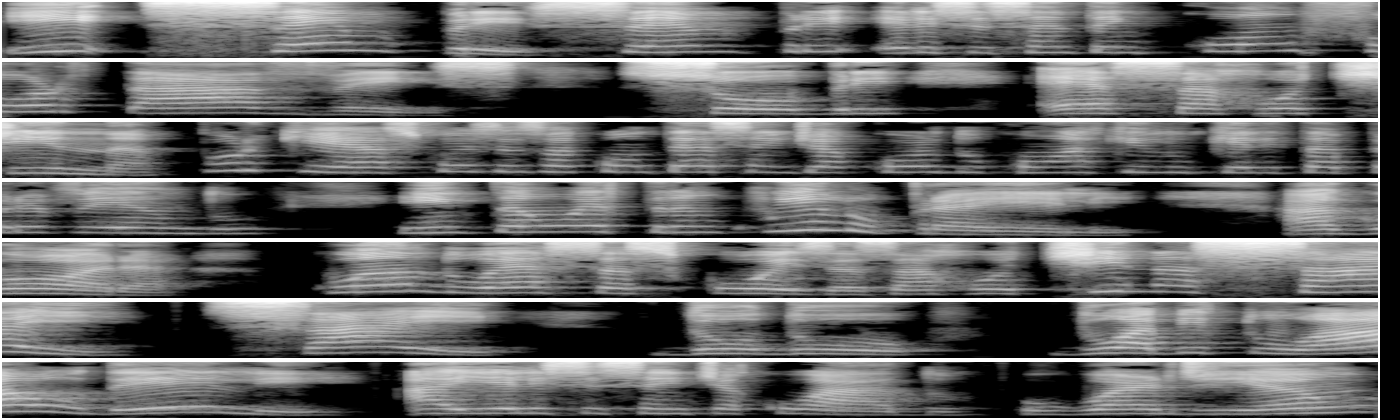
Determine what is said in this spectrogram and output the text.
E sempre, sempre eles se sentem confortáveis sobre essa rotina, porque as coisas acontecem de acordo com aquilo que ele está prevendo. Então é tranquilo para ele. Agora, quando essas coisas, a rotina sai, sai do, do, do habitual dele, aí ele se sente acuado. O guardião,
